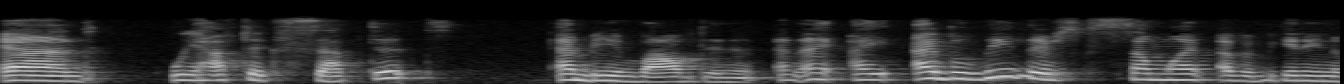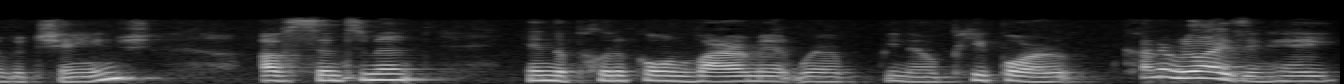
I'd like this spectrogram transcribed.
And we have to accept it and be involved in it. And I, I, I believe there's somewhat of a beginning of a change of sentiment in the political environment where, you know, people are kind of realizing, hey,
